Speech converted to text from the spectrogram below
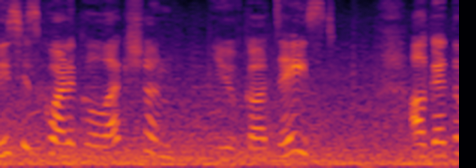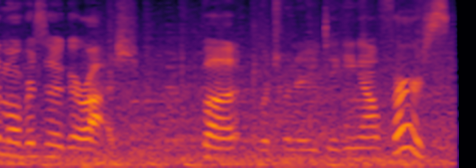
This is quite a collection. You've got taste. I'll get them over to the garage. But which one are you taking out first?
